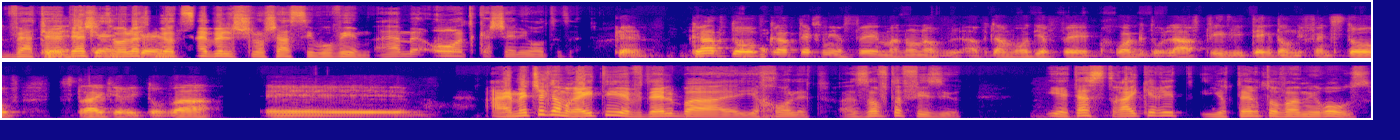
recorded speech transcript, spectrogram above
ואתה כן, יודע שזה כן, הולך כן. להיות סבל שלושה סיבובים היה מאוד קשה לראות את זה. כן, קרב טוב, קרב טכני יפה, מנון עבדה מאוד יפה, בחורה גדולה, פיזית, takedown defense טוב, סטרייקרית טובה, אה, האמת שגם ראיתי הבדל ביכולת, עזוב את הפיזיות. היא הייתה סטרייקרית יותר טובה מרוז.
